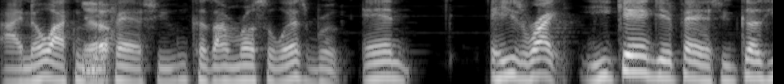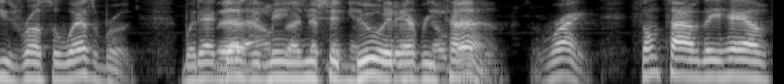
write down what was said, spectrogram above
I know I can get past you because I'm Russell Westbrook. And he's right. He can get past you because he's Russell Westbrook. But that doesn't mean like you should do it every no time. better. Right. Sometimes they have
